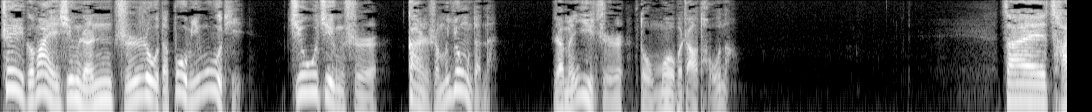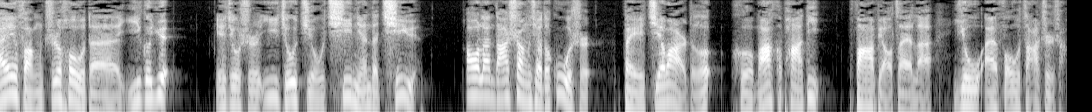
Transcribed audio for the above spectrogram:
这个外星人植入的不明物体究竟是干什么用的呢？人们一直都摸不着头脑。在采访之后的一个月，也就是一九九七年的七月，奥兰达上校的故事被杰瓦尔德和马可帕蒂发表在了 UFO 杂志上。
